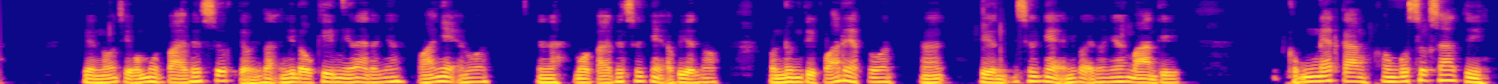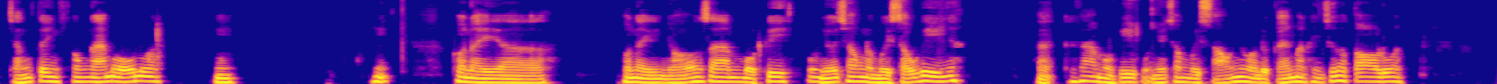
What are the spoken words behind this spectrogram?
viền nó chỉ có một vài vết xước kiểu dạng như đầu kim như thế này thôi nhé quá nhẹ luôn. Đây này một vài vết xước nhẹ ở viền thôi. Còn lưng thì quá đẹp luôn. Đấy, viền xước nhẹ như vậy thôi nhé màn thì cũng nét căng không có xước sát gì trắng tinh không ngám ố luôn. Ừ. ừ. con này uh, con này nhỏ ra một ghi bộ nhớ trong là 16 ghi nhé Đấy, ra một ghi bộ nhớ trong 16 nhưng mà được cái màn hình rất là to luôn.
